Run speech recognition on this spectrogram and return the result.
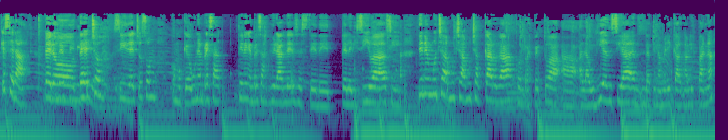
¿Qué será? Pero de hecho, sí, de hecho son como que una empresa, tienen empresas grandes este, de televisivas y tienen mucha, mucha, mucha carga con respecto a, a- a la audiencia en Latinoamérica, en habla hispana.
